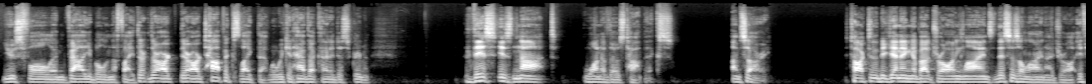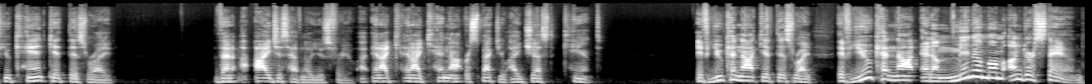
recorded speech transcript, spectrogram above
useful and valuable in the fight. There, there are there are topics like that where we can have that kind of disagreement. This is not one of those topics. I'm sorry. I talked in the beginning about drawing lines. This is a line I draw. If you can't get this right, then I- just have no use for you. And I, and I cannot respect you. I just can't. If you cannot get this right, if you cannot at a minimum understand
